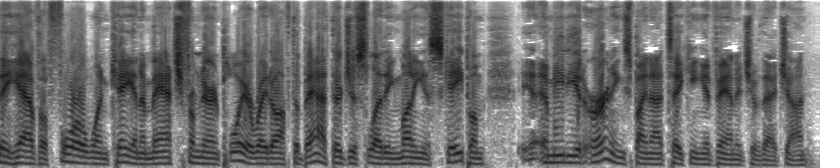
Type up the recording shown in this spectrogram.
they have a 401k and a match from their employer right off the bat. They're just letting money escape them, immediate earnings by not taking advantage of that, John.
